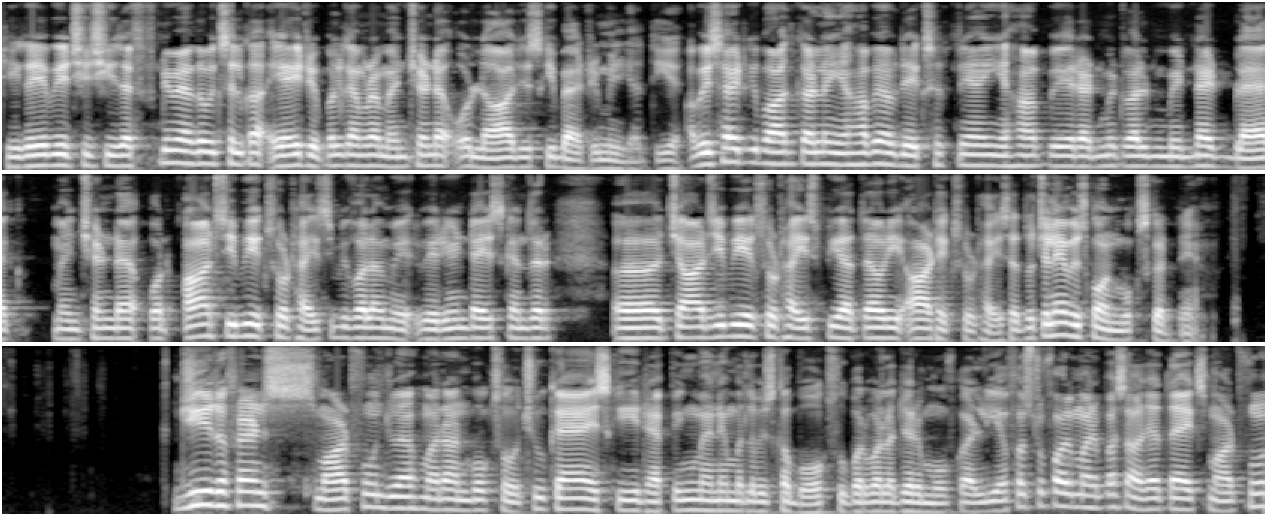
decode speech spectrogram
ठीक है, ये भी अच्छी चीज़ है। फिफ्टी मेगा पिक्सल का A I triple camera mention है, और लार्ज इसकी बैटरी मिल जाती है। इस साइड की बात कर लें, यहाँ पे आप देख सकते हैं, यहाँ पे Redmi twelve mid black mentioned है, और आठ जी बी एक सौ अट्ठाईस बी वाला वेरियंट है इसके अंदर। चार जी बी एक सौ अट्ठाईस भी आता है, और ये आठ, एक सौ अट्ठाईस है। तो चलिए अब इसको अनबॉक्स करते हैं। जी तो फ्रेंड्स स्मार्टफ़ोन जो है, हमारा अनबॉक्स हो चुका है। इसकी रैपिंग मैंने मतलब इसका बॉक्स ऊपर वाला जो रिमूव कर लिया फ़र्स्ट ऑफ़ ऑल हमारे पास आ जाता है एक स्मार्टफ़ोन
